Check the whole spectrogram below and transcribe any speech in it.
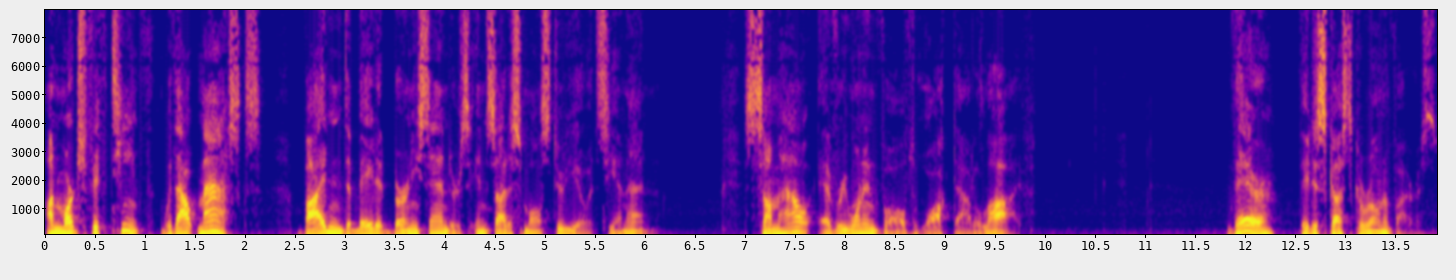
On March 15th, without masks, Biden debated Bernie Sanders inside a small studio at CNN. Somehow, everyone involved walked out alive. There, they discussed coronavirus.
